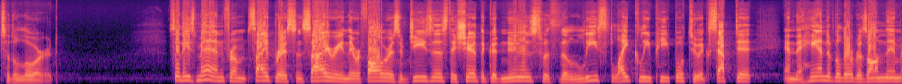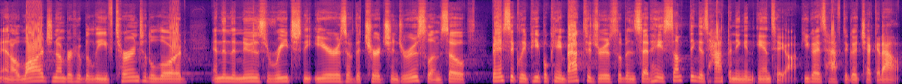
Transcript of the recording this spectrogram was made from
to the Lord. So these men from Cyprus and Cyrene, they were followers of Jesus. They shared the good news with the least likely people to accept it. And the hand of the Lord was on them, and a large number who believed turned to the Lord. And then the news reached the ears of the church in Jerusalem. So basically, people came back to Jerusalem and said, Hey, something is happening in Antioch. You guys have to go check it out.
